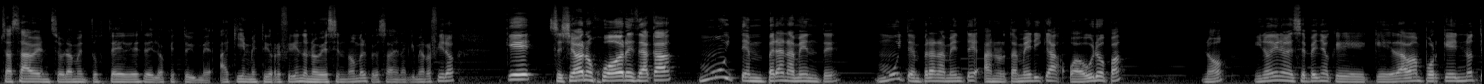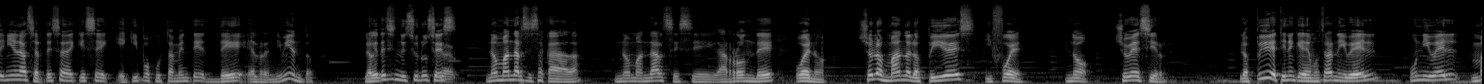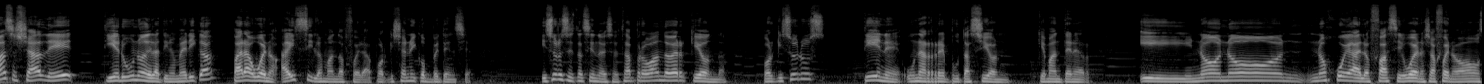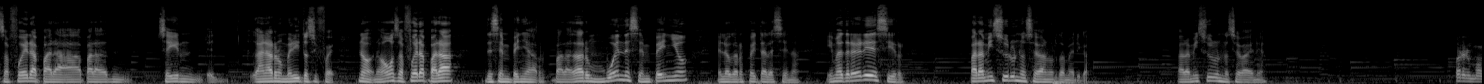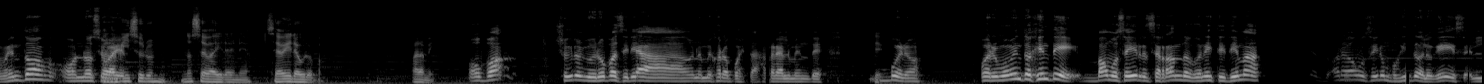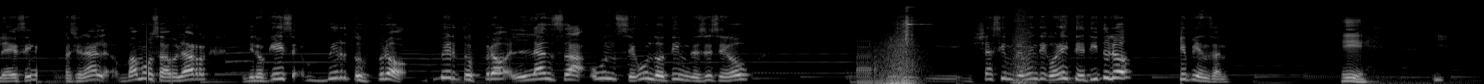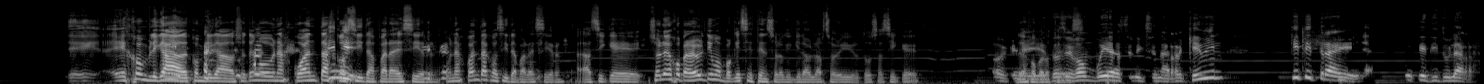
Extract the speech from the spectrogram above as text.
ya saben seguramente ustedes de lo que estoy, me- a quién me estoy refiriendo, no voy a decir nombres, pero saben a quién me refiero, que se llevaron jugadores de acá muy tempranamente, muy tempranamente a Norteamérica o a Europa, ¿no? Y no dieron el desempeño que, que daban porque no tenían la certeza de que ese equipo justamente dé el rendimiento. Lo que está haciendo Isurus es no mandarse esa cagada, no mandarse ese garrón de, bueno, yo los mando a los pibes y fue. No, yo voy a decir, los pibes tienen que demostrar nivel, un nivel más allá de tier 1 de Latinoamérica, para, bueno, ahí sí los mando afuera, porque ya no hay competencia. Isurus está haciendo eso, está probando a ver qué onda. Porque Isurus tiene una reputación que mantener. Y no, no, no juega a lo fácil. Bueno, ya fue, nos vamos afuera para, para seguir, eh, ganar numeritos y fue. No, nos vamos afuera para desempeñar, para dar un buen desempeño en lo que respecta a la escena. Y me atrevería a decir, para mí Surus no se va a Norteamérica. Para mí Surus no se va a ENEA. ¿Por el momento o no se va Para a mí ir? Surus no se va a ir a ENEA. Se va a ir a Europa. Para mí. Opa, yo creo que Europa sería una mejor apuesta, realmente. Sí. Bueno, por el momento, gente, vamos a ir cerrando con este tema. Ahora vamos a ir un poquito a lo que es la escena nacional. Vamos a hablar de lo que es Virtus Pro. Virtus Pro lanza un segundo team de CSGO. Y ya simplemente con este título, ¿qué piensan? Y. Eh, Es complicado, es complicado. Yo tengo unas cuantas cositas para decir. Unas cuantas cositas para decir. Así que yo lo dejo para el último porque es extenso lo que quiero hablar sobre Virtus. Así que. Ok, Dejo para entonces vamos, voy a seleccionar. Kevin, ¿qué te trae este titular?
